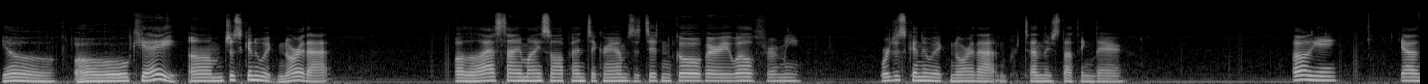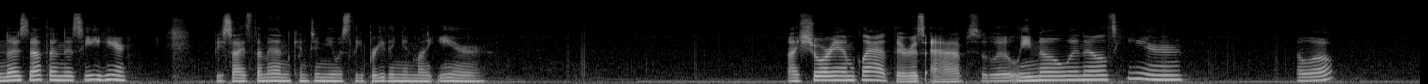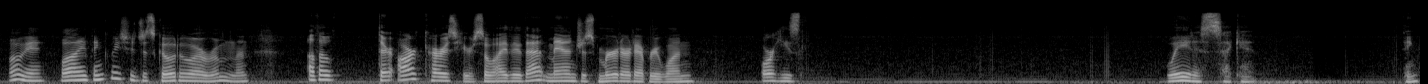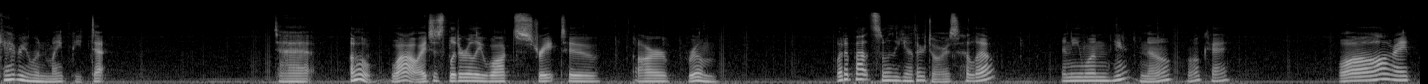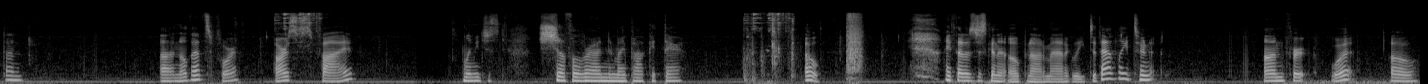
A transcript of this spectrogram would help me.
Yo. Okay. Um just gonna ignore that. Well, the last time I saw pentagrams, it didn't go very well for me. We're just going to ignore that and pretend there's nothing there. Okay. Yeah, there's nothing to see here. Besides the man continuously breathing in my ear. I sure am glad there is absolutely no one else here. Hello? Oh, okay, well, I think we should just go to our room then. Although, there are cars here, so either that man just murdered everyone, or he's... Wait a second. I think everyone might be dead. Oh, wow, I just literally walked straight to our room. What about some of the other doors? Hello? Anyone here? No? Okay. Well, alright then. Uh, no, that's four. Ours is five. Let me just shuffle around in my pocket there. Oh. I thought I was just gonna open automatically. Did that light turn on for... What? Oh.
